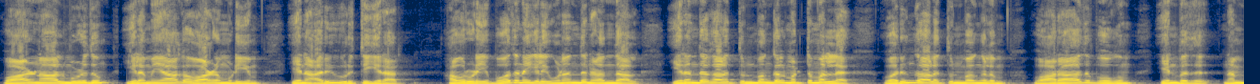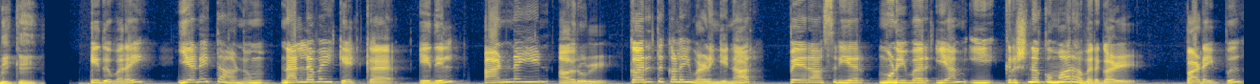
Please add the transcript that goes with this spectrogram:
வாழ்நாள் முழுதும் இளமையாக வாழ முடியும் என அறிவுறுத்துகிறார். அவருடைய போதனைகளை உணர்ந்து நடந்தால் இறந்த கால துன்பங்கள் மட்டுமல்ல வருங்கால துன்பங்களும் வாராது போகும் என்பது நம்பிக்கை. இதுவரை எனைத்தானும் நல்லவை கேட்க இதில் அன்னையின் அருள் கருத்துக்களை வழங்கினார் பேராசிரியர் முனைவர் எம். இ. கிருஷ்ணகுமார் அவர்கள். படைப்பு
